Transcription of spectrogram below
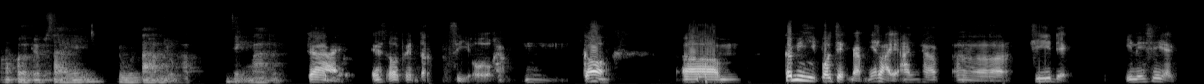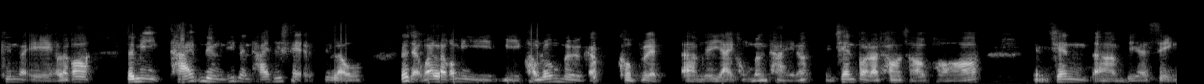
ลองเปิดเว็บไซต์ดูตามอยู่ครับ เจ๋งมากเลยใช่ sopen.co ครับ อืม ก็เอ่อก็มีโปรเจกต์แบบนี้หลายอันครับ เอ่อที่เด็ก initiate ขึ้นมาเอง แล้วก็จะมีอีกทายหนึ่งที่เป็นทายพิเศษคือเราเนื่องจากว่าเราก็มีมีความร่วมมือกับ corporate ใหญ่ ๆ ของเมืองไทยเนาะอย่างเช่นปตท.สผ.อย่างเช่นเบียร์สิงห์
